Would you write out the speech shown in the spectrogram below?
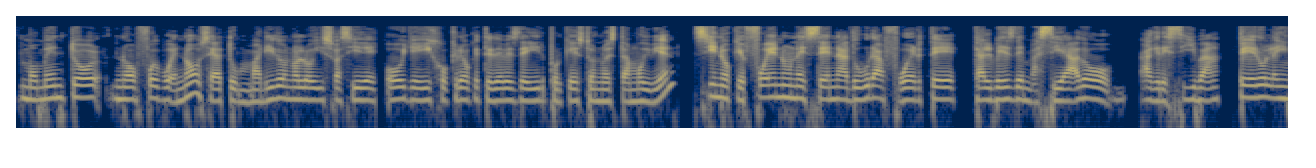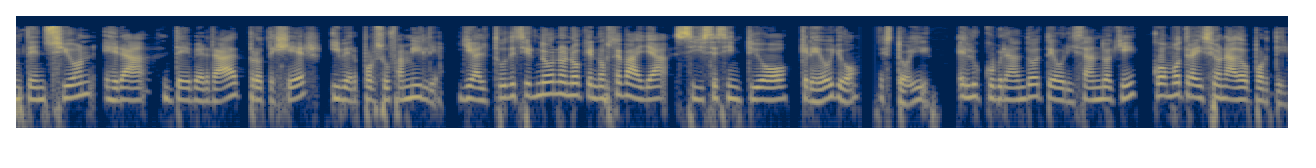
momento no fue bueno, o sea, tu marido no lo hizo así de, oye hijo, creo que te debes de ir porque esto no está muy bien, sino que fue en una escena dura, fuerte, tal vez demasiado agresiva, pero la intención era de verdad proteger y ver por su familia. Y al tú decir, no, no, no, que no se vaya, sí se sintió, creo yo, estoy elucubrando, teorizando aquí, como traicionado por ti.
